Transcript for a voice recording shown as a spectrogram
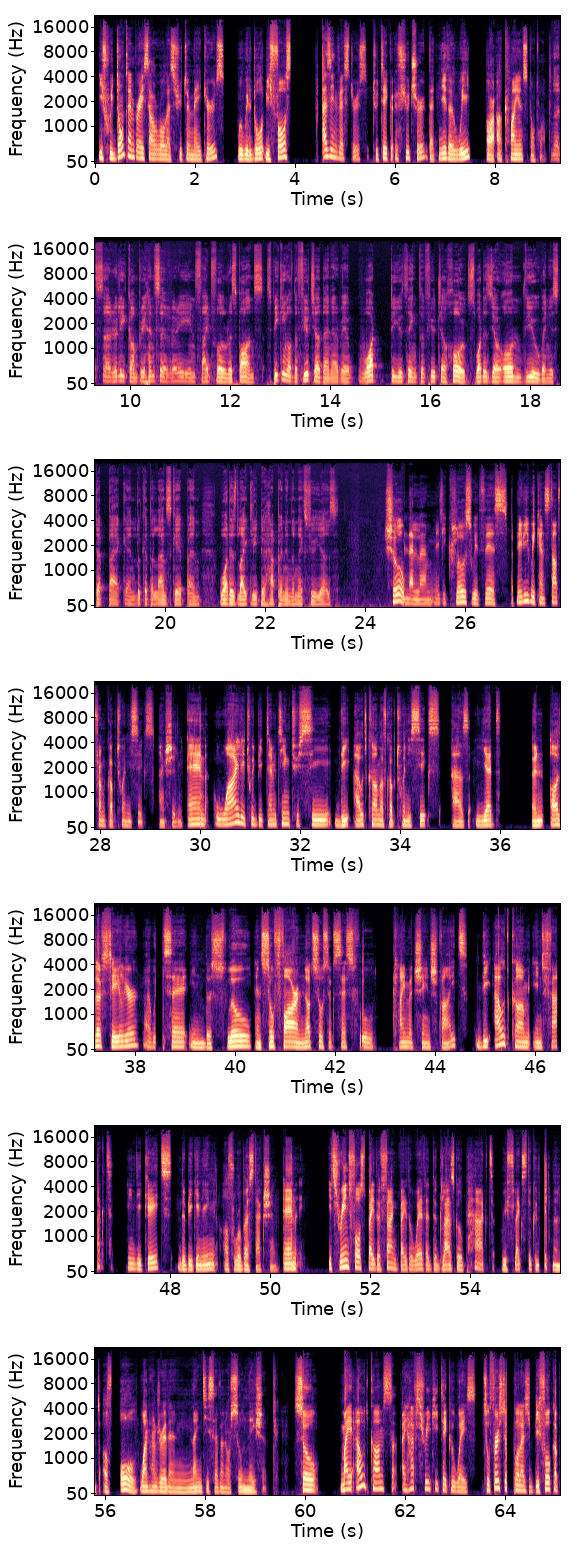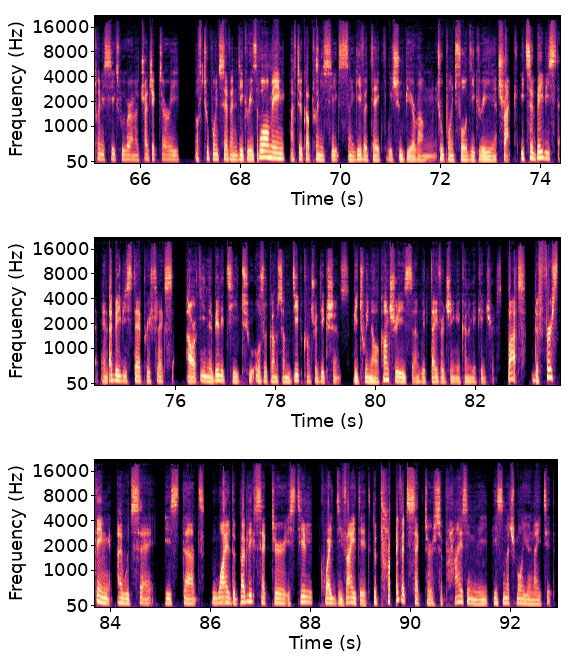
if we don't embrace our role as future makers, we will be forced as investors to take a future that neither we or our clients don't want. That's a really comprehensive, very insightful response. Speaking of the future, then, Hervé, what do you think the future holds? What is your own view when you step back and look at the landscape and what is likely to happen in the next few years? Sure. And I'll um, maybe close with this, but maybe we can start from COP26, actually. And while it would be tempting to see the outcome of COP26 as yet another failure, I would say, in the slow and so far not so successful climate change fight, the outcome, in fact, indicates the beginning of robust action. And it's reinforced by the fact, by the way, that the Glasgow Pact reflects the commitment of all 197 or so nations. So my outcomes, I have three key takeaways. So first of all, as before COP26, we were on a trajectory of 2.7 degrees of warming. After COP26, uh, give or take, we should be around 2.4 degree track. It's a baby step, and that baby step reflects our inability to overcome some deep contradictions between our countries and with diverging economic interests. But the first thing I would say is that while the public sector is still quite divided, the private sector, surprisingly, is much more united.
